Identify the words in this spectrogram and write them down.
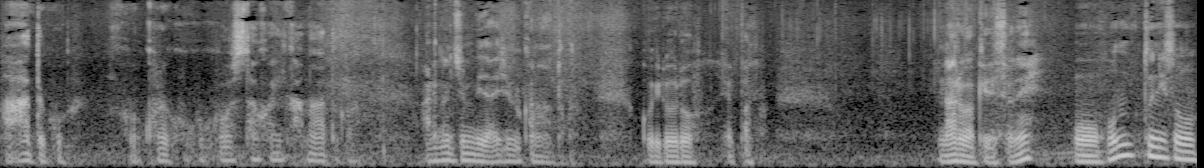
ああってこうこれこここうした方がいいかなとかあれの準備大丈夫かなとかこういろいろやっぱなるわけですよね。もう本当にその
